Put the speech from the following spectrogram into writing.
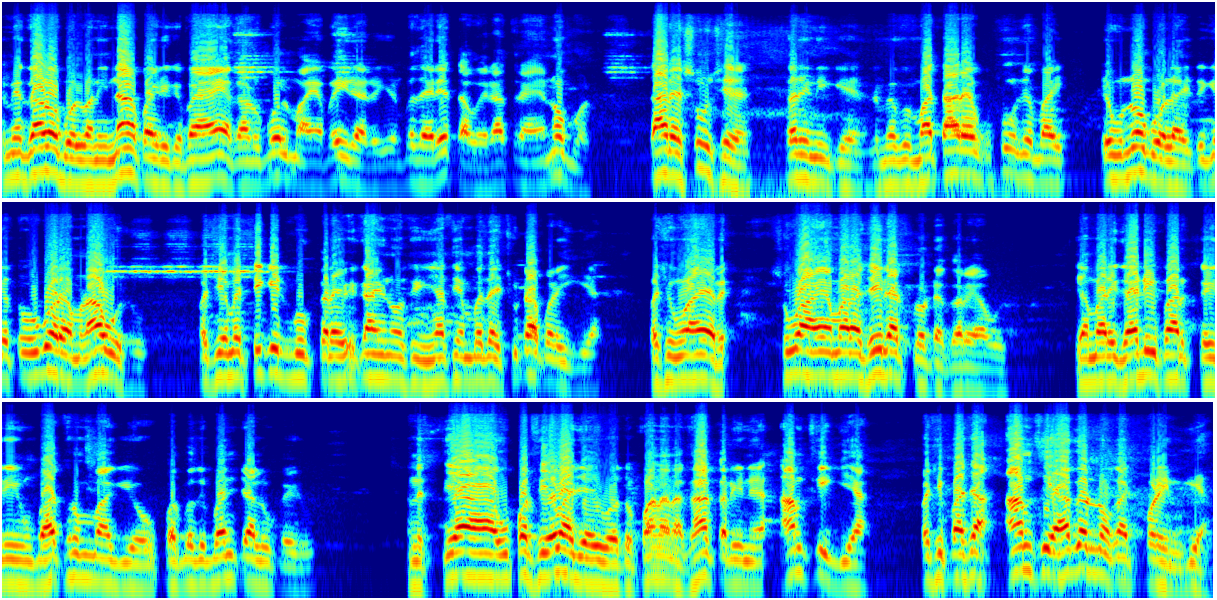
મેં ગાળો બોલવાની ના પાડી કે ભાઈ અહીંયા ગાળો બોલમાં અહીંયા બૈરા રહીએ બધા રહેતા હોય, રાત્રે અહીંયા ન બોલ. તારે શું છે? કરીને કે મેં કોઈ "મા તારે શું છે ભાઈ? એવું ન બોલાય. તો કે તું ઊભો રે હમણાં આવું છું. પછી અમે ટિકિટ બુક કરાવી કાંઈ નથી અહીંયાથી અમે બધા છૂટા પડી ગયા. પછી હું અહીંયા સુવા અહીંયા મારા જયરાજ પ્લોટે ઘરે આવું છું. ત્યાં મારી ગાડી પાર્ક કરી હું બાથરૂમમાં ગયો ઉપર બધું બંધ ચાલુ કર્યું. અને ત્યાં ઉપરથી અવાજ આવ્યો હતો પાણાના ઘા કરીને આમથી ગયા. પછી પાછા આમથી આગળનો કાચ પડીને ગયા.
